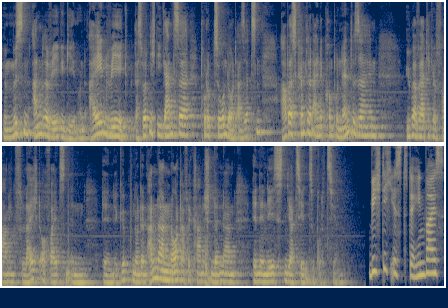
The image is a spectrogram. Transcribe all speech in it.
Wir müssen andere Wege gehen. Und ein Weg, das wird nicht die ganze Produktion dort ersetzen, aber es könnte eine Komponente sein, über Vertical Farming, vielleicht auch Weizen in, in Ägypten und in anderen nordafrikanischen Ländern in den nächsten Jahrzehnten zu produzieren. Wichtig ist der Hinweis,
